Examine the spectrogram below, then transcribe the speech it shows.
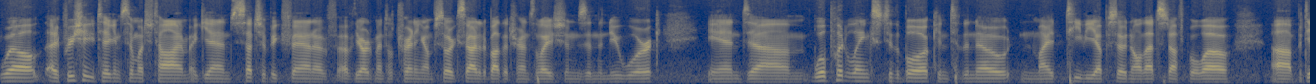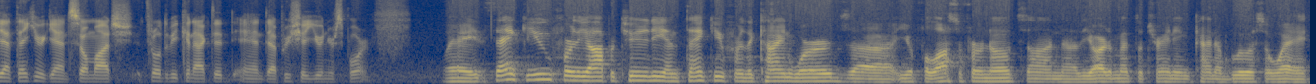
well, I appreciate you taking so much time. Again, such a big fan of, of the art of mental training. I'm so excited about the translations and the new work. And um, we'll put links to the book and to the note and my TV episode and all that stuff below. Uh, but Dan, thank you again so much. Thrilled to be connected and appreciate you and your support. Wait, thank you for the opportunity and thank you for the kind words. Uh, your philosopher notes on uh, the art of mental training kind of blew us away.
